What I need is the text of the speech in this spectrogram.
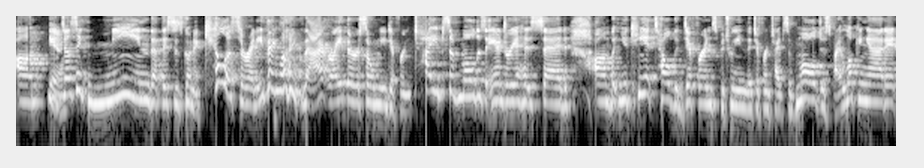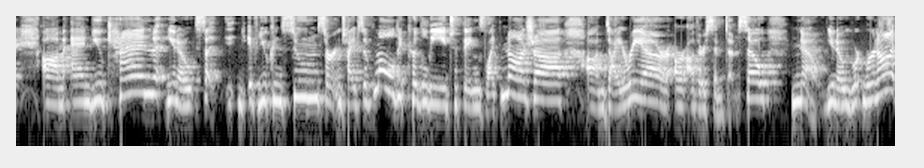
Um, yeah. It doesn't mean that this is going to kill us or anything like that, right? There are so many different types of mold, as Andrea has said, um, but you can't tell the difference between the different types of mold just by looking at it. Um, and you can, you know, so if you consume certain types of mold, it could lead to things like nausea, um, diarrhea, or, or, other symptoms. So, no, you know, we're, we're not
